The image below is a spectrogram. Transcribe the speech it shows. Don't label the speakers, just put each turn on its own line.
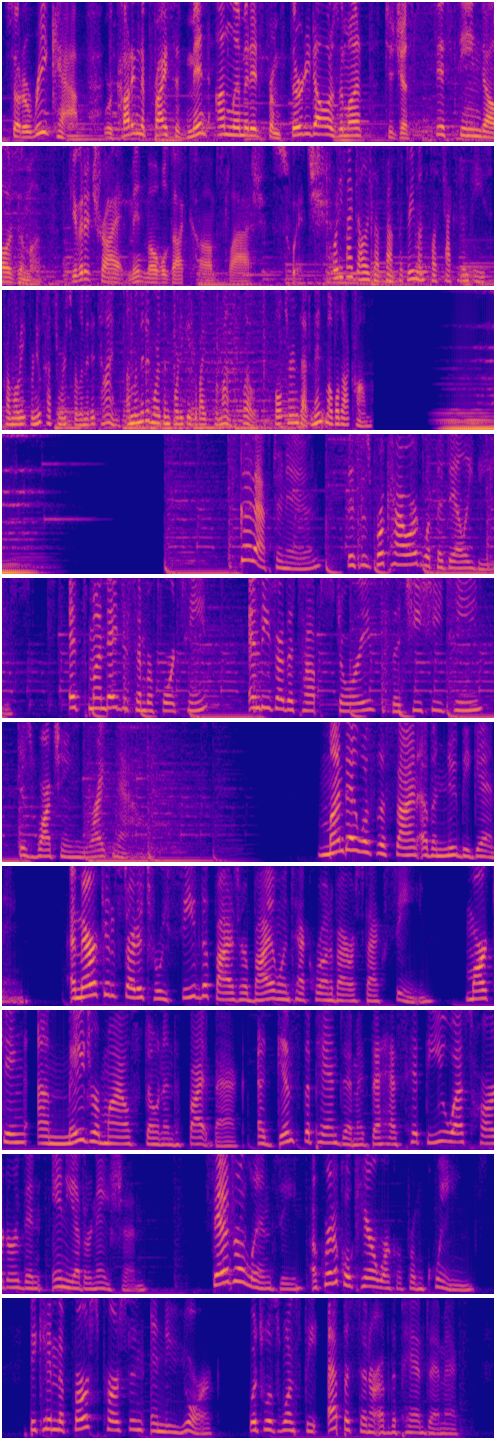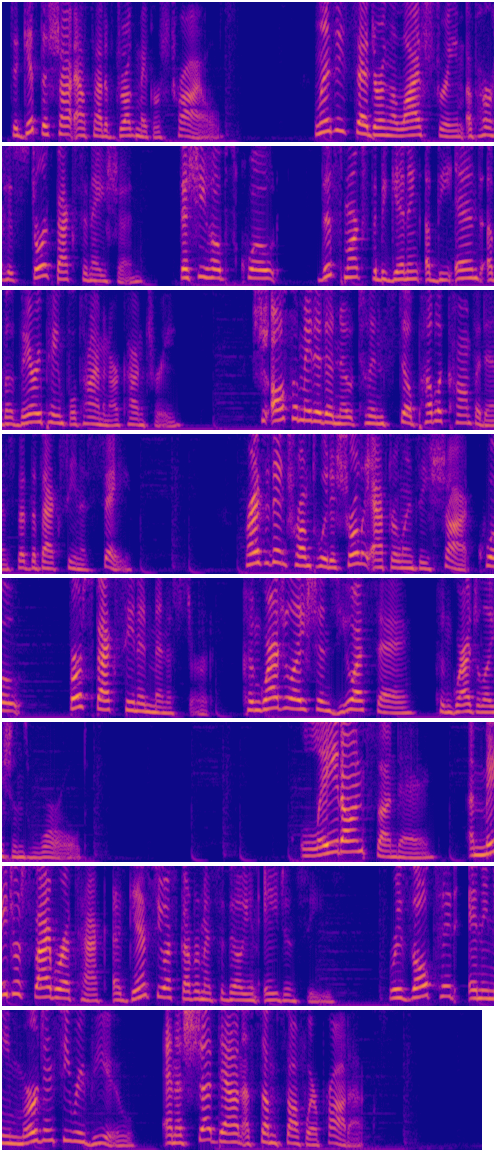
So to recap, we're cutting the price of Mint Unlimited from $30 a month to just $15 a month.
Give it a try at mintmobile.com slash switch.
$45 upfront for three months plus taxes and fees. Promo rate for new customers for limited time. Unlimited more than 40 gigabytes per month. Slows. Full terms at mintmobile.com.
Good afternoon. This is Brooke Howard with the Daily Beast. It's Monday, December 14th, and these are the top stories the Cheat Sheet team is watching right now. Monday was the sign of a new beginning. Americans started to receive the Pfizer BioNTech coronavirus vaccine, marking a major milestone in the fight back against the pandemic that has hit the U.S. harder than any other nation. Sandra Lindsay, a critical care worker from Queens, became the first person in New York, which was once the epicenter of the pandemic, to get the shot outside of drug makers' trials. Lindsay said during a live stream of her historic vaccination that she hopes, quote, this marks the beginning of the end of a very painful time in our country. She also made it a note to instill public confidence that the vaccine is safe. President Trump tweeted shortly after Lindsay's shot, quote, First vaccine administered. Congratulations, USA. Congratulations, world. Late on Sunday, a major cyber attack against U.S. government civilian agencies resulted in an emergency review and a shutdown of some software products.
